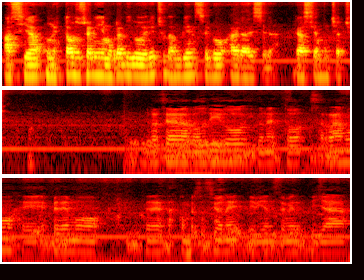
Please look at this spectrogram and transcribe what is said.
hacia un Estado social y democrático de derecho, también se lo agradecerá. Gracias, muchachos. Gracias, Rodrigo. Y con esto cerramos. Eh, esperemos tener estas conversaciones, evidentemente ya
